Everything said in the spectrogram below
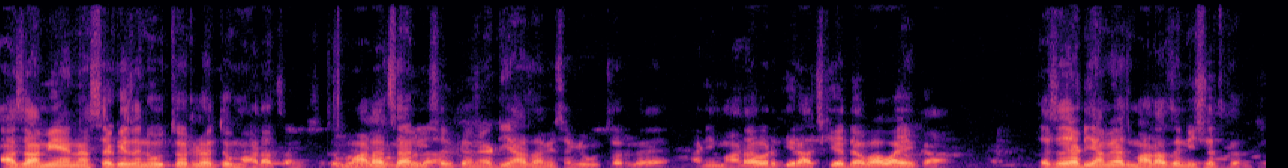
आज आम्ही आहे ना सगळेजण उतरलोय तो म्हाडाचा निषेध म्हाडाचा निषेध करण्यासाठी आज आम्ही सगळे उतरलोय. आणि म्हाडावरती राजकीय दबाव आहे का? त्याच्यासाठी आम्ही आज म्हाडाचा निषेध करतो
